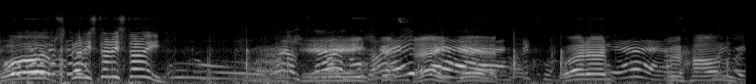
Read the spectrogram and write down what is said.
Whoa! Steady, steady, steady! Well Jeez, done. good save, yeah. there. Excellent. Well done, Yeah. Burhan.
